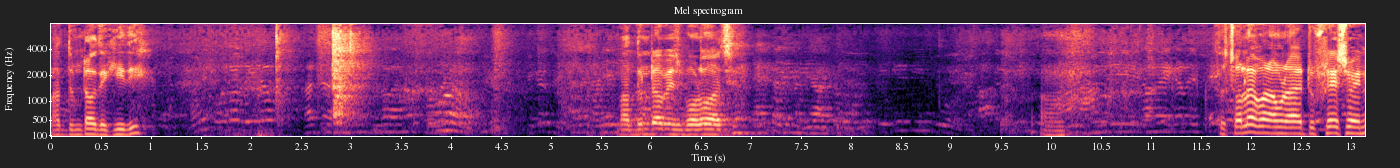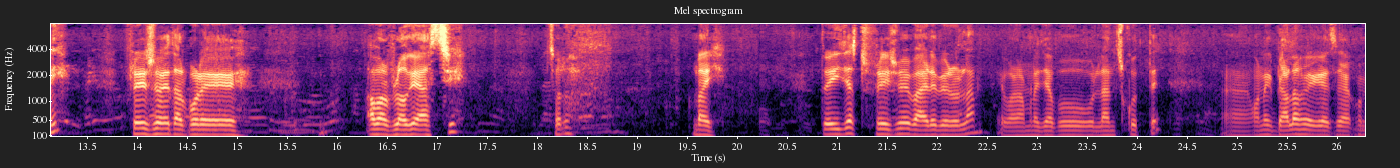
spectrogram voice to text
বাথরুমটাও দেখিয়ে দিই। বাথরুমটা বেশ বড় আছে। তো চলো এবার আমরা একটু ফ্রেশ হয়ে নিই ফ্রেশ হয়ে তারপরে আবার ব্লগে আসছি। চলো বাই তো এই জাস্ট ফ্রেশ হয়ে বাইরে বেরোলাম। এবার আমরা যাব লাঞ্চ করতে। অনেক বেলা হয়ে গেছে এখন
